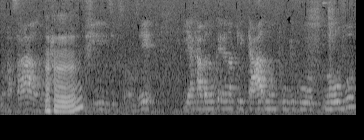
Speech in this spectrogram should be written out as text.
no passado, Uhum. X, Y, Z, e acaba não querendo aplicar num público novo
